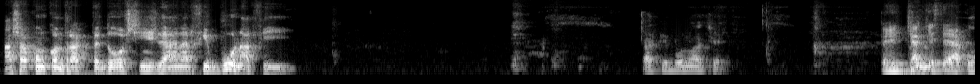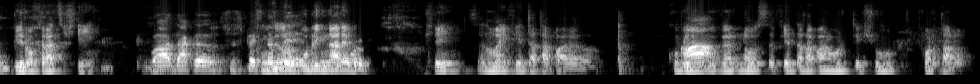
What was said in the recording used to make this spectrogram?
Așa cum un contract pe 25 de ani ar fi bun, ar fi. Ar fi bun la ce? Pe chiar chestia aia cu birocrați, știi? Ba, dacă suspectăm de... public n-are, știi, să nu mai fie dat afară cu vine un guvern nou, să fie dat afară și portarul.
